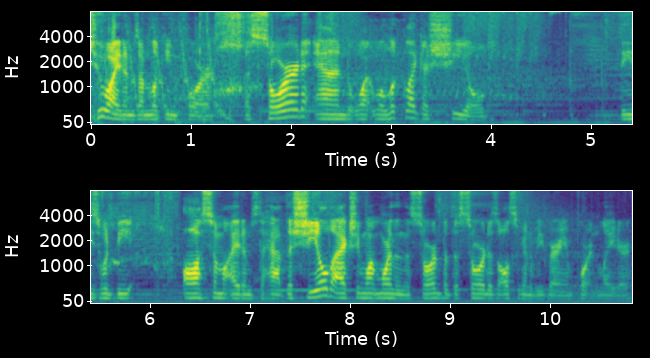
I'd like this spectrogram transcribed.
Two items I'm looking for. A sword and what will look like a shield. These would be awesome items to have. The shield I actually want more than the sword, but the sword is also going to be very important later.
